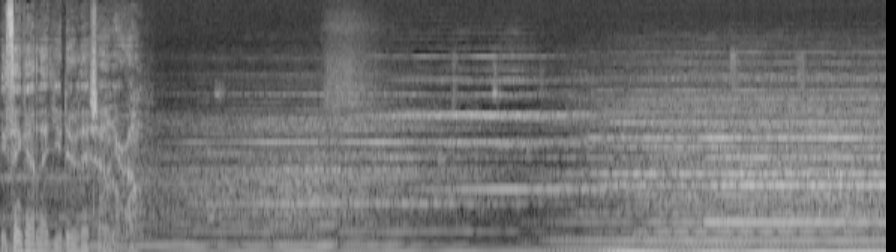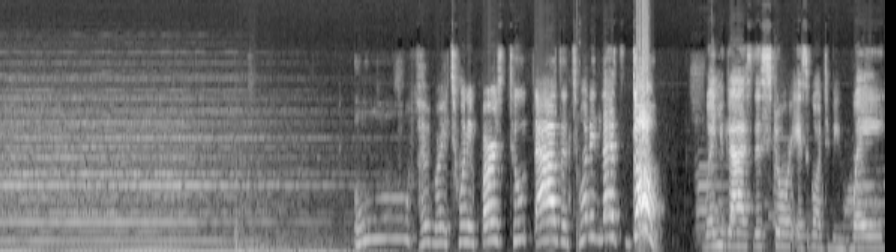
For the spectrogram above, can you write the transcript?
You think I'd let you do this on your own? Ooh, February 21st, 2020. Let's go! Well, you guys, this story is going to be way,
